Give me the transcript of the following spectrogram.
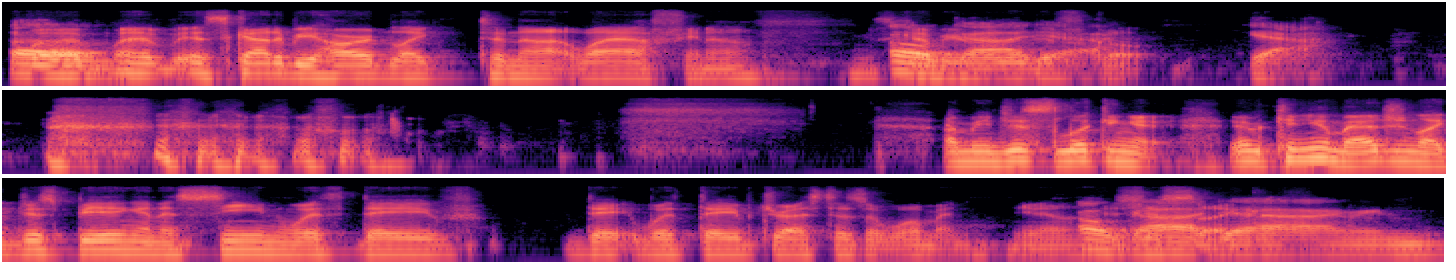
but um, it, it's got to be hard like to not laugh you know it's got to Oh, be God, really yeah. difficult yeah. I mean, just looking at, can you imagine like just being in a scene with Dave, Dave with Dave dressed as a woman? You know? Oh It's just God, like- yeah. I mean,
